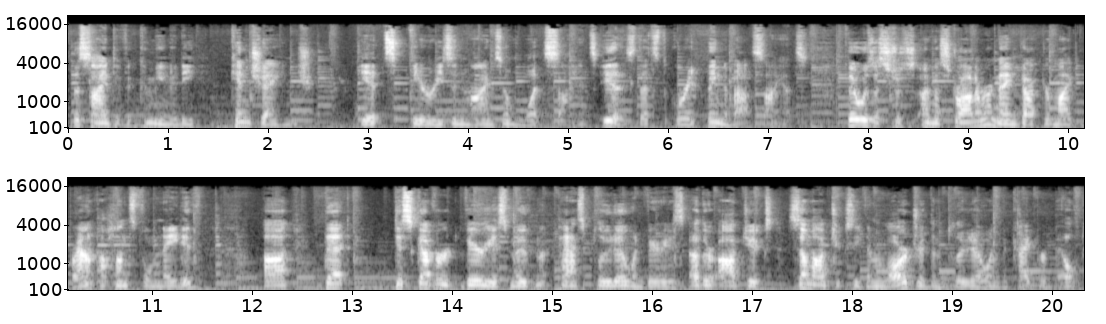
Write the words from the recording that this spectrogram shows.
the scientific community can change its theories and minds on what science is. That's the great thing about science. There was a, an astronomer named Dr. Mike Brown, a Huntsville native, uh, that discovered various movement past Pluto and various other objects, some objects even larger than Pluto in the Kuiper Belt.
